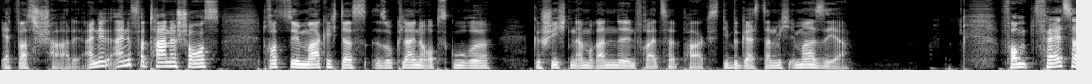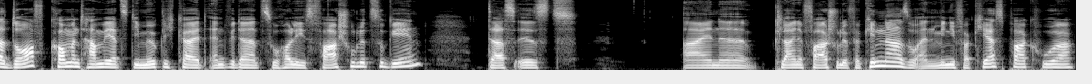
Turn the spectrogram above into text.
Etwas schade. Eine, eine vertane Chance. Trotzdem mag ich das, so kleine obskure Geschichten am Rande in Freizeitparks. Die begeistern mich immer sehr. Vom Pfälzer Dorf kommend haben wir jetzt die Möglichkeit, entweder zu Hollys Fahrschule zu gehen. Das ist eine kleine Fahrschule für Kinder, so ein Mini-Verkehrsparcours.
